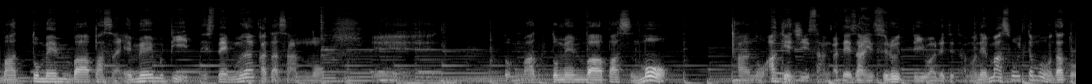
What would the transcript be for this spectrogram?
マッドメンバーパス、MMP ですね。宗像さんの、えー、っと、マッドメンバーパスも、あの、アケジーさんがデザインするって言われてたので、まあそういったものだと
